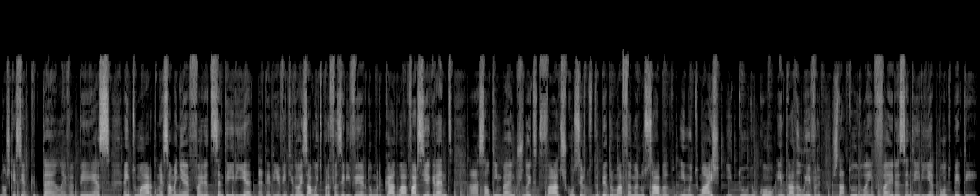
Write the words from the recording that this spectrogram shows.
Não esquecer que TAN leva PS. Em Tomar começa amanhã a Feira de Santa Iria. Até dia 22 há muito para fazer e ver do mercado à Várzea Grande. Há saltimbancos, noite de fados, concerto de Pedro Mafama no sábado e muito mais. E tudo com entrada livre. Está tudo em feirasantairia.pt.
